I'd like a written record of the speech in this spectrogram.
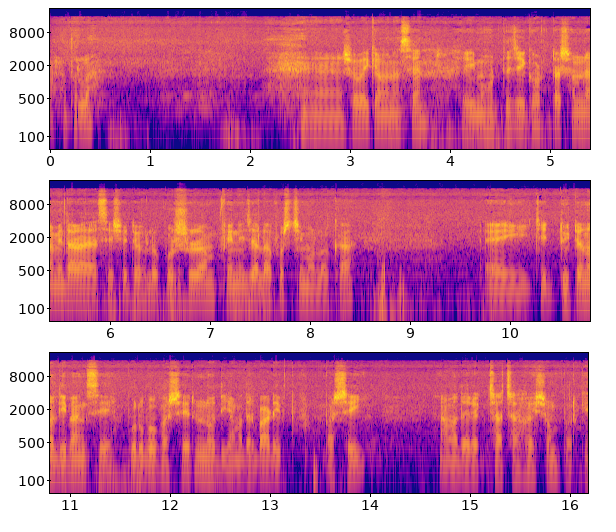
রহমতুল্লাহ। হ্যাঁ, সবাই কেমন আছেন? এই মুহূর্তে যে ঘরটার সামনে আমি দাঁড়ায় আছি সেটা হলো পরশুরাম ফেনী জেলা পশ্চিম অলকা এই যে দুইটা নদী ভাঙছে পূর্ব পাশের নদী আমাদের বাড়ির পাশেই। আমাদের এক চাচা হয় সম্পর্কে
